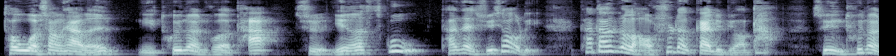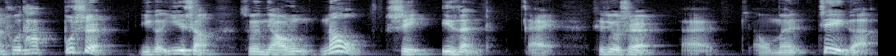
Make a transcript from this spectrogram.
透过上下文，你推断出了他是 in a school，他在学校里，他当个老师的概率比较大，所以你推断出他不是一个医生，所以你要用 no，she isn't。哎，这就是呃我们这个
